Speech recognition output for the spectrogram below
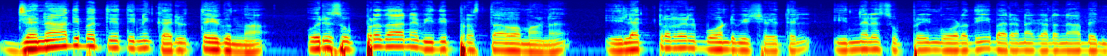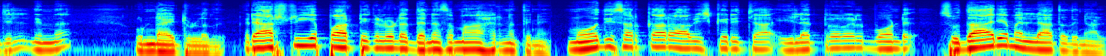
ജനാധിപത്യത്തിന് കരുത്തേകുന്ന ഒരു സുപ്രധാന വിധി പ്രസ്താവമാണ് ഇലക്ടറൽ ബോണ്ട് വിഷയത്തിൽ ഇന്നലെ സുപ്രീം കോടതി ഭരണഘടനാ ബെഞ്ചിൽ നിന്ന് ഉണ്ടായിട്ടുള്ളത്. രാഷ്ട്രീയ പാർട്ടികളുടെ ധനസമാഹരണത്തിന് മോദി സർക്കാർ ആവിഷ്കരിച്ച ഇലക്ടറൽ ബോണ്ട് സുതാര്യമല്ലാത്തതിനാൽ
